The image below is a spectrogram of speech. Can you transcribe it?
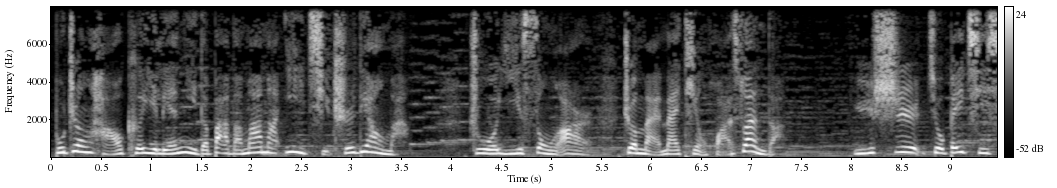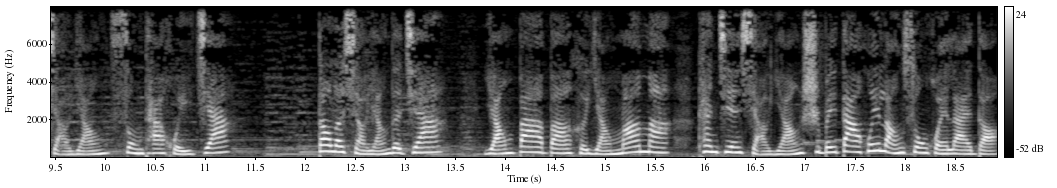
不正好可以连你的爸爸妈妈一起吃掉吗？捉一送二，这买卖挺划算的。于是就背起小羊送他回家。到了小羊的家，羊爸爸和羊妈妈看见小羊是被大灰狼送回来的，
